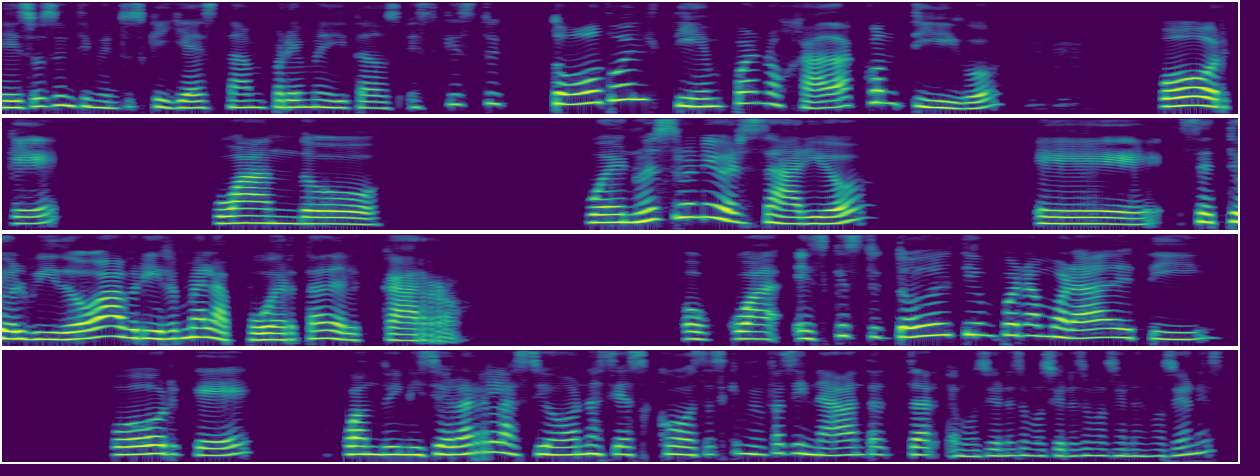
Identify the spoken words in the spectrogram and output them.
esos sentimientos que ya están premeditados, es que estoy todo el tiempo enojada contigo porque cuando fue nuestro aniversario, eh, se te olvidó abrirme la puerta del carro. O es que estoy todo el tiempo enamorada de ti porque cuando inició la relación hacías cosas que me fascinaban, tal, tal, emociones, emociones, emociones, emociones,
